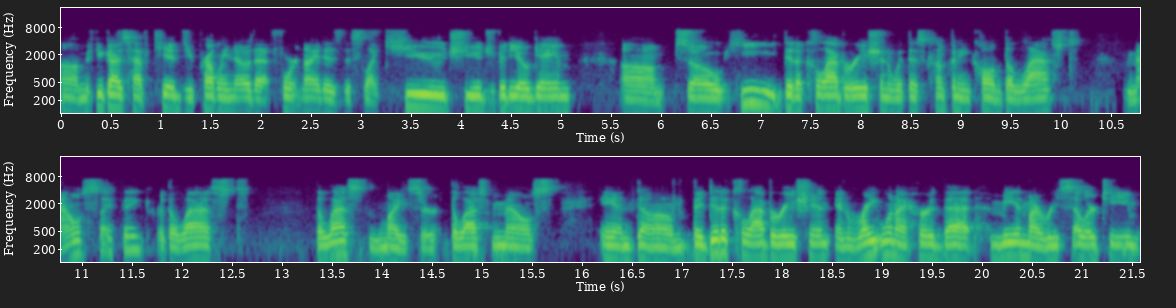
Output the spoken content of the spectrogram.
Um, if you guys have kids, you probably know that Fortnite is this like huge, huge video game. Um, so he did a collaboration with this company called The Last Mouse, I think, or The Last the last mice or the last mouse. And um, they did a collaboration and right when i heard that me and my reseller team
